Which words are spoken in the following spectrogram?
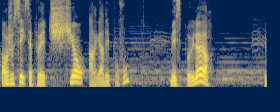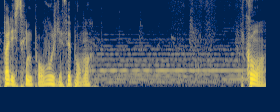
Alors je sais que ça peut être chiant à regarder pour vous, mais spoiler, c'est pas les streams pour vous, je les fais pour moi. C'est con, hein.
